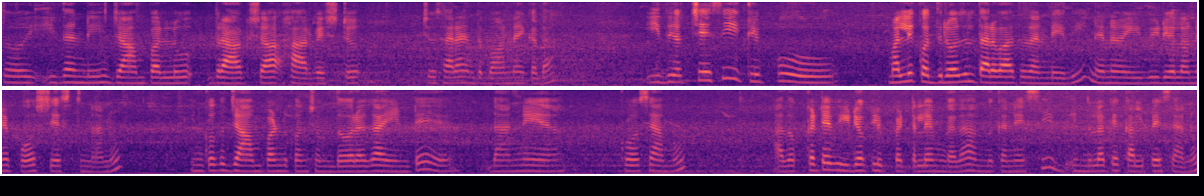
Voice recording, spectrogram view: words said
సో ఇదండి జామ పళ్ళు ద్రాక్ష హార్వెస్ట్. చూసారా ఎంత బాగున్నాయి కదా? ఇది వచ్చేసి క్లిప్పు మళ్ళీ కొద్ది రోజుల తర్వాతదండి ఇది. నేను ఈ వీడియోలోనే పోస్ట్ చేస్తున్నాను. ఇంకొక జామ పండు కొంచెం దూరగా అయింటే దాన్ని కోసాము. అదొక్కటే వీడియో క్లిప్ పెట్టలేము కదా అందుకనేసి ఇందులోకే కలిపేశాను.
